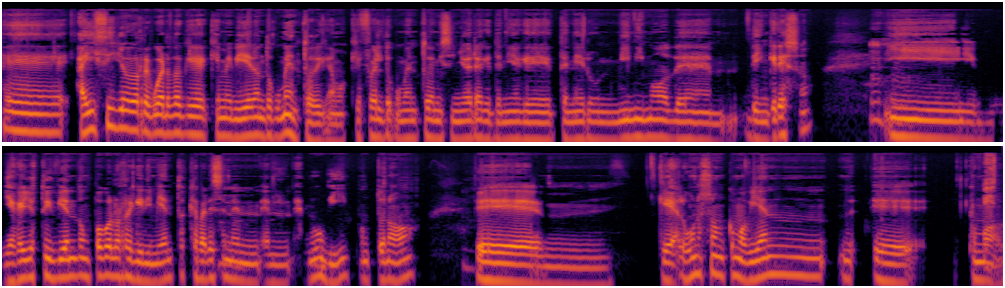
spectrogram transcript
eh, ahí sí yo recuerdo que, que me pidieron documentos, digamos, que fue el documento de mi señora que tenía que tener un mínimo de, de ingreso. Y, acá yo estoy viendo un poco los requerimientos que aparecen en, en, en UDI.no, em, que algunos son como bien, eh, como,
